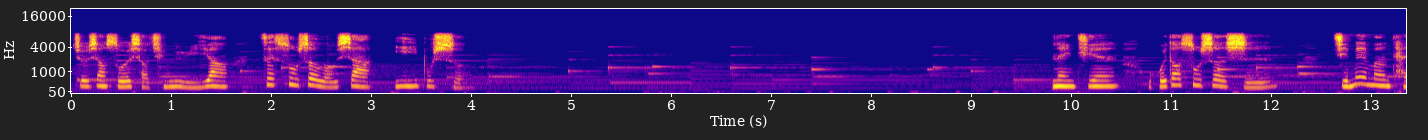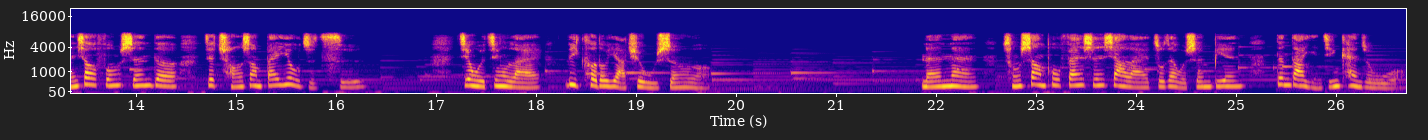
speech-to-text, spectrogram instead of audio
就像所有小情侣一样，在宿舍楼下依依不舍。那天我回到宿舍时，姐妹们谈笑风生的在床上掰柚子吃，见我进来，立刻都鸦雀无声了。楠楠从上铺翻身下来，坐在我身边，瞪大眼睛看着我。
